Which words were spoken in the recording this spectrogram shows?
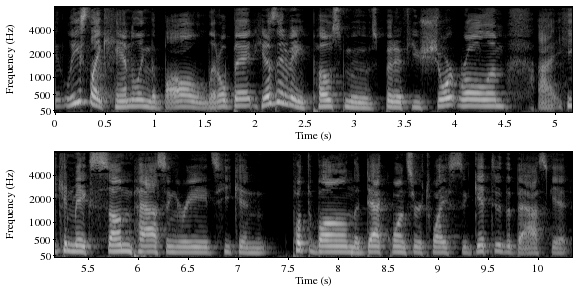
at least like handling the ball a little bit. He doesn't have any post moves, but if you short roll him, uh, he can make some passing reads. He can put the ball on the deck once or twice to get to the basket.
